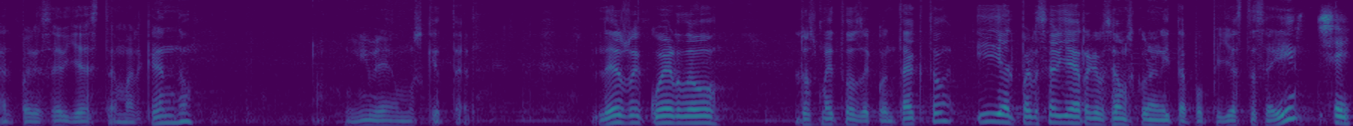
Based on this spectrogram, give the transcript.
Al parecer ya está marcando. Y veamos qué tal. Les recuerdo los métodos de contacto y al parecer ya regresamos con Anita Popi. ¿Ya estás ahí? Sí,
